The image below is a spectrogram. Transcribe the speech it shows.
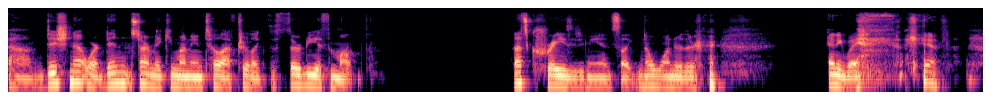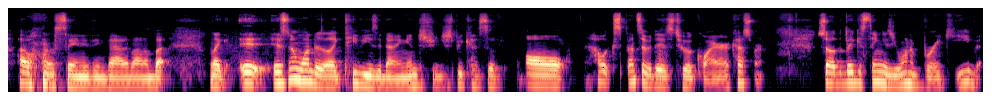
um, Dish Network didn't start making money until after like the 30th month. That's crazy to me. It's like no wonder they're anyway, I can't I won't say anything bad about them, but like it, it's no wonder like TV is a dying industry just because of all how expensive it is to acquire a customer. So the biggest thing is you want to break even.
